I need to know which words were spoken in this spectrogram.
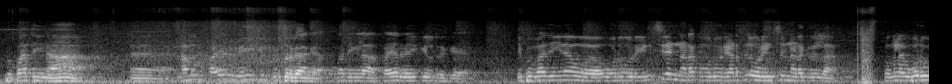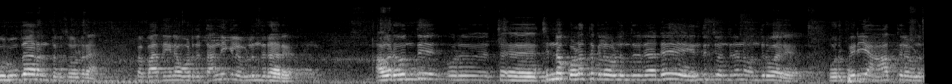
இப்போ பார்த்தீங்கன்னா நமக்கு ஃபயர் வெஹிக்கிள் கொடுத்துருக்காங்க. பார்த்தீங்களா ஃபயர் வெஹிக்கிள் இருக்குது இப்போ பார்த்தீங்கன்னா ஒரு ஒரு இன்சிடென்ட் நடக்கும். ஒரு ஒரு இடத்துல ஒரு இன்சிடென்ட் நடக்குதுல்ல? உங்களை ஒரு ஒரு உதாரணத்துக்கு சொல்கிறேன் இப்போ பார்த்தீங்கன்னா ஒருத்தர் தண்ணிக்குள்ளே விழுந்துறாரு. அவர் வந்து ஒரு சின்ன குளத்துக்குள்ள விழுந்துட்டாரு எந்திரிச்சு வந்துட்டான்னு வந்துருவாரு ஒரு பெரிய ஆத்துல விழு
